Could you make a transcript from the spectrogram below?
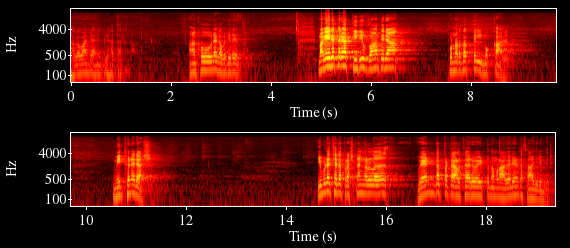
ഭഗവാന്റെ അനുഗ്രഹത്താലുണ്ടാവും അഘോര കവചിത യന്ത്രം മകയിരത്തര തിരുവാതിര പുണർത്തത്തിൽ മുക്കാൽ. മിഥുനരാശി. ഇവിടെ ചില പ്രശ്നങ്ങളിൽ വേണ്ടപ്പെട്ട ആൾക്കാരുമായിട്ട് നമ്മൾ അകലേണ്ട സാഹചര്യം വരും.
